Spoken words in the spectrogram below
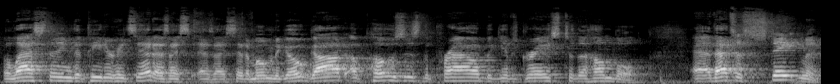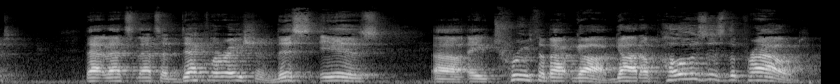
The last thing that Peter had said, as I, as I said a moment ago, God opposes the proud but gives grace to the humble. Uh, that's a statement. That, that's, that's a declaration. This is uh, a truth about God. God opposes the proud.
